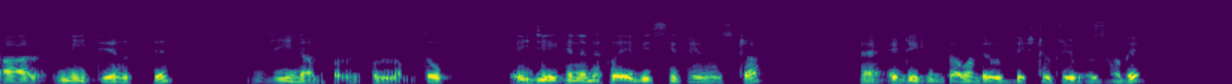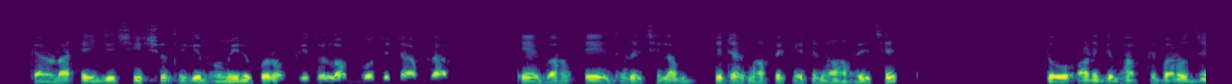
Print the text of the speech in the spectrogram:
আর নিচে হচ্ছে জি নামকরণ করলাম। তো এই যে এখানে দেখো এবিসি ত্রিভুজটা হ্যাঁ এটি কিন্তু আমাদের উদ্দিষ্ট ত্রিভুজ হবে। কেননা এই যে শীর্ষ থেকে ভূমির উপর অঙ্কিত লম্ব যেটা আমরা এ বা এ ধরেছিলাম, সেটার মাপে কেটে নেওয়া হয়েছে। তো অনেকে ভাবতে পারো যে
